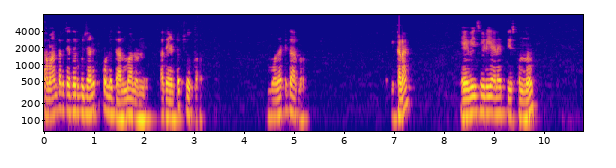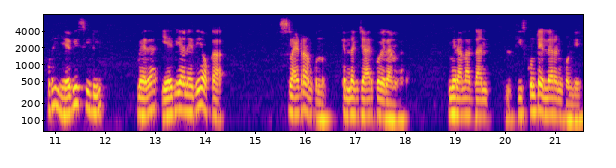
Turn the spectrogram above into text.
సమాంతర చతుర్భుజానికి కొన్ని ధర్మాలు ఉన్నాయి. అదేంటో చూద్దాం. మొదటి ధర్మం. ఇక్కడ ఏబిసిడి అనేది తీసుకుందాం. ఇప్పుడు ఏబిసిడి మీద ఏబి అనేది ఒక స్లైడర్ అనుకుందాం. కిందకి జారిపోయేదానిలాగా. మీరు అలా దాన్ని తీసుకుంటూ వెళ్ళారనుకోండి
